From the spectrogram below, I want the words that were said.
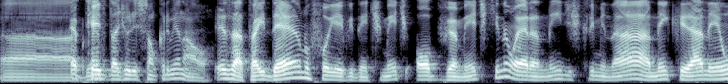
Uh, é porque... dentro da jurisdição criminal. Exato. A ideia não foi, evidentemente, obviamente, que não era nem discriminar, nem criar nenhum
